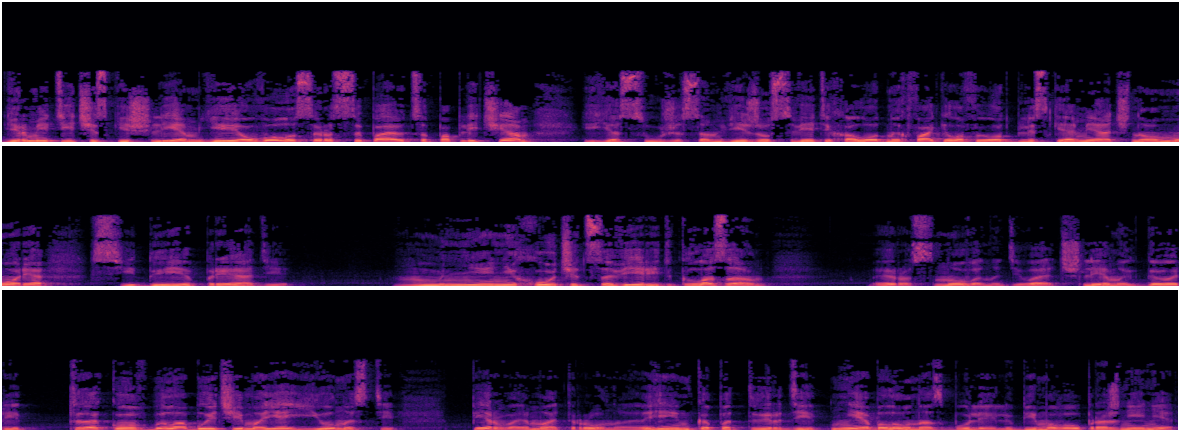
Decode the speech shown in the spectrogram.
герметический шлем, ее волосы рассыпаются по плечам, и я с ужасом вижу в свете холодных факелов и отблески аммиачного моря седые пряди. Мне не хочется верить глазам. Эра снова надевает шлем и говорит, «Таков был обычай моей юности». Первая мать Рона, Инка подтвердит, не было у нас более любимого упражнения,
